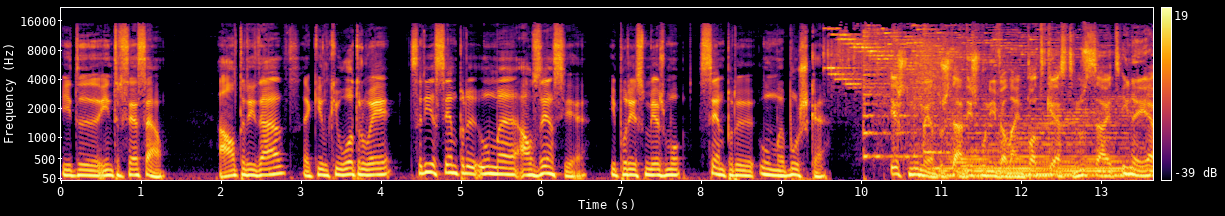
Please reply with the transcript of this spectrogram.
e de interseção. A alteridade, aquilo que o outro é, seria sempre uma ausência e por isso mesmo sempre uma busca. Este momento está disponível em podcast no site e na app.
